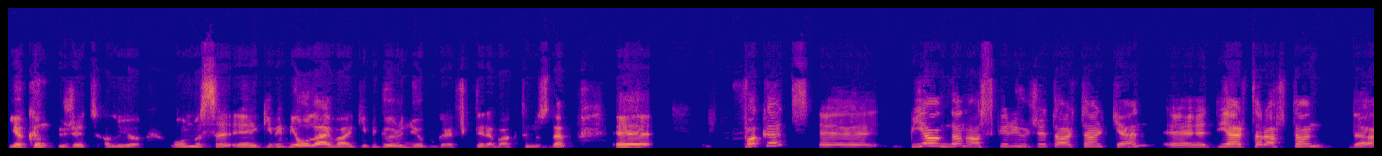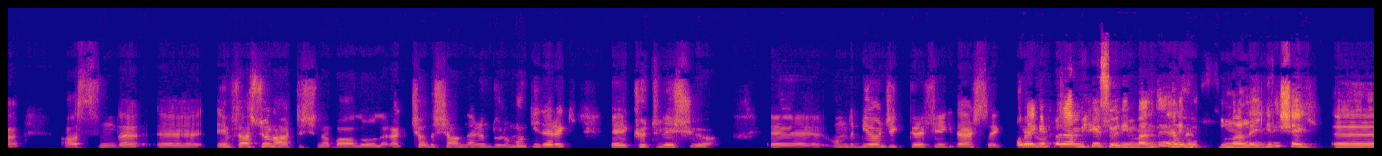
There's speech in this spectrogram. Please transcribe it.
yakın ücret alıyor olması e, gibi bir olay var gibi görünüyor bu grafiklere baktığımızda. E, fakat e, bir yandan asgari ücret artarken e, diğer taraftan da aslında e, enflasyon artışına bağlı olarak çalışanların durumu giderek e, kötüleşiyor. E, onu da bir önceki grafiğe gidersek. Oraya gitmeden bir şey söyleyeyim ben de. Hani bu, bunlarla ilgili şey. E,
